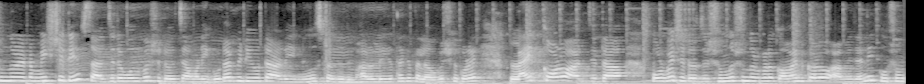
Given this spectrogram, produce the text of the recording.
সুন্দর একটা মিষ্টি টিপস আর যেটা বলব, সেটা হচ্ছে আমার এই গোটা ভিডিওটা আর এই নিউজটা যদি ভালো লেগে থাকে, তাহলে অবশ্যই করে লাইক করো। আর যেটা করবে, সেটা হচ্ছে সুন্দর সুন্দর করে কমেন্ট করো। আমি জানি কুসুম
